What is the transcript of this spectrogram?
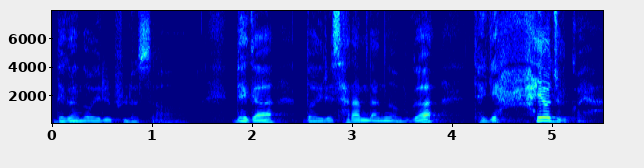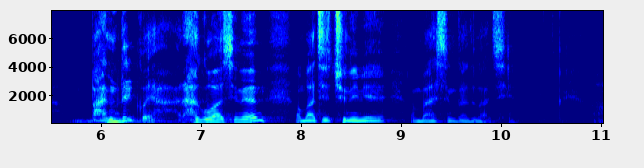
내가 너희를 불렀어. 내가 너희를 사람 낳는 어부가 되게 하여 줄 거야. 만들 거야라고 하시는 어, 마치 주님의 말씀과도 같이 어,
